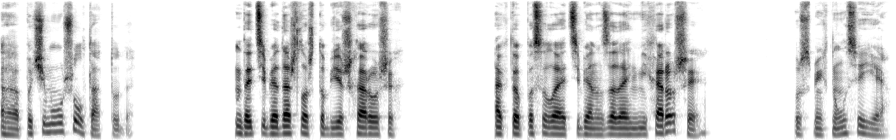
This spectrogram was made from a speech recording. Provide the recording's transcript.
А почему ушел-то оттуда? До тебя дошло, что бьешь хороших. А кто посылает тебя на задание нехорошие? Усмехнулся я.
